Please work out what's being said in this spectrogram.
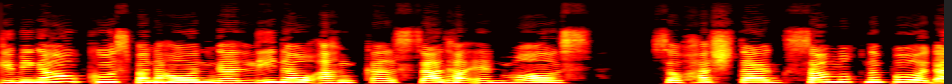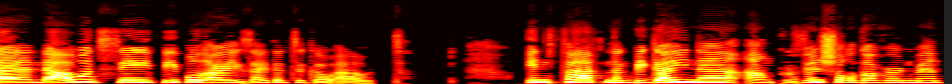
Gimingaw ko sa panahon nga linaw ang kalsada and malls. So hashtag samok na pod and I would say people are excited to go out. In fact, nagbigay na ang provincial government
